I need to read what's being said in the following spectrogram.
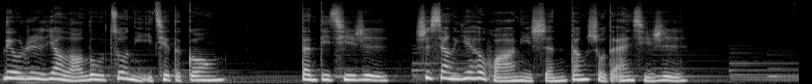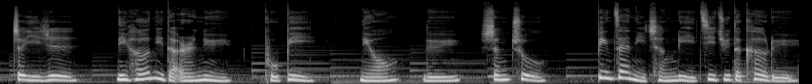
六日要劳碌做你一切的工，但第七日是向耶和华你神当守的安息日。这一日，你和你的儿女、仆婢、牛。驴、牲畜，并在你城里寄居的客旅，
